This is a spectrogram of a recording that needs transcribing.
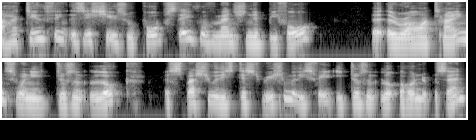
I do think there's issues with Pope, Steve. We've mentioned it before that there are times when he doesn't look, especially with his distribution with his feet, he doesn't look 100%.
